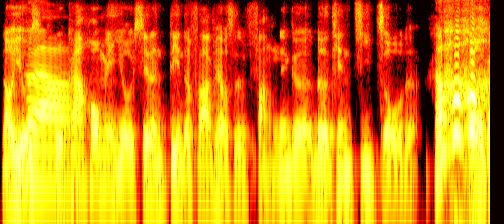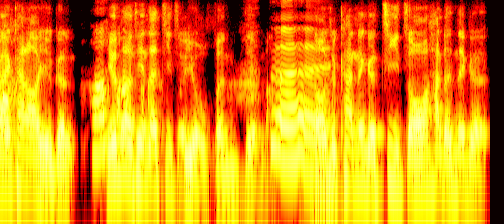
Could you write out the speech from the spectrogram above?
然后有、啊、我看后面有些人订的发票是仿那个乐天济州的，然后我刚才看到有个，因为乐天在济州有分店嘛，对，然后我就看那个济州，它的那个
